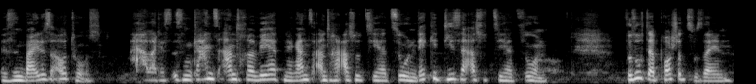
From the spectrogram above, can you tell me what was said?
Es sind beides Autos. Aber das ist ein ganz anderer Wert, eine ganz andere Assoziation. Wecke diese Assoziation. Versuch der Porsche zu sein.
